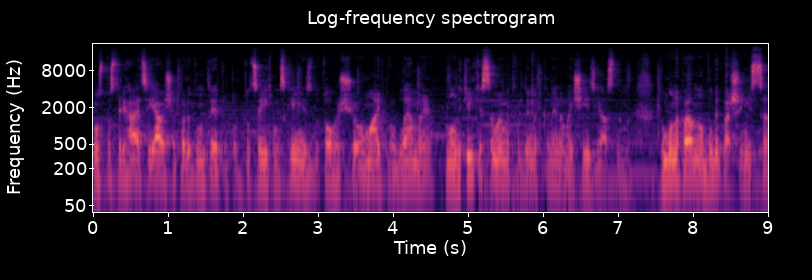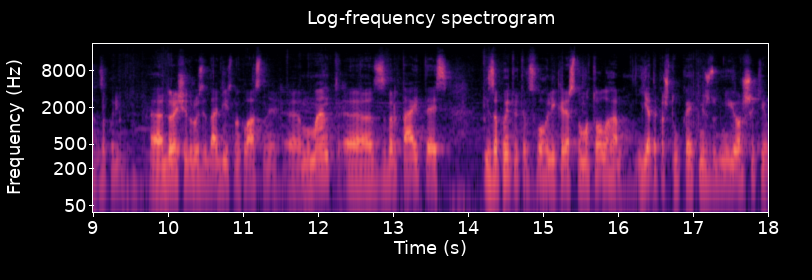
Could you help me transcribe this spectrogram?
ну, спостерігається явище передонтиту, тобто це їхня схильність до того, що мають проблеми ну не тільки з самими твердими тканинами, а ще й з ясними. Тому, напевно, буде перше місце за корінням. Е, до речі, друзі, да, дійсно класний е, момент. Е, звертайтесь і запитуйте в свого лікаря-стоматолога. Є така штука, як міжзубні йоршики,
